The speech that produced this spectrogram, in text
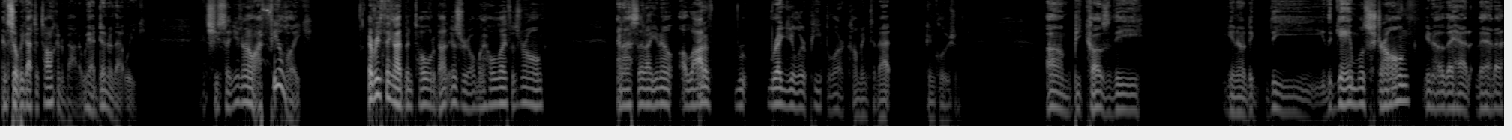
And so we got to talking about it. We had dinner that week, and she said, "You know, I feel like everything I've been told about Israel my whole life is wrong." And I said, "You know, a lot of r- regular people are coming to that conclusion um, because the." You know the the the game was strong. You know they had they had a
